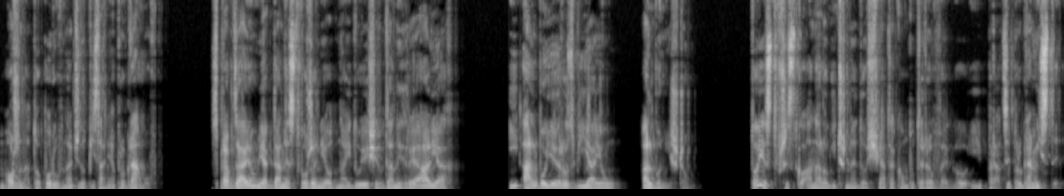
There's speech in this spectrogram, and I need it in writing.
Można to porównać do pisania programów. Sprawdzają, jak dane stworzenie odnajduje się w danych realiach i albo je rozwijają, albo niszczą. To jest wszystko analogiczne do świata komputerowego i pracy programisty.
